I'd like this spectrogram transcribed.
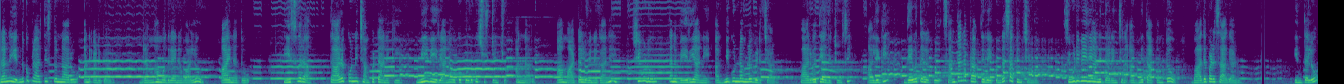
నన్ను ఎందుకు ప్రార్థిస్తున్నారు అని అడిగాడు. బ్రహ్మ మొదలైన వాళ్ళు ఆయనతో ఈశ్వర తారకుణ్ణి చంపటానికి నీ వీర్యాన ఒక కొడుకు సృష్టించు అన్నారు. ఆ మాటలు వినగానే శివుడు తన వీర్యాన్ని అగ్నిగుండంలో విడిచాడు. పార్వతి అది చూసి అలిగి దేవతలకు సంతాన ప్రాప్తి లేకుండా శపించింది. శివుడి వీర్యాన్ని ధరించిన అగ్నితాపంతో బాధపడసాగాడు. ఇంతలో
